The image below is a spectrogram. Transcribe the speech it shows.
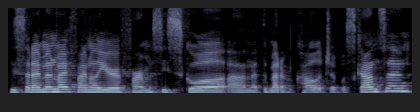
You said I'm in my final year of pharmacy school um, at the Medical College of Wisconsin.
